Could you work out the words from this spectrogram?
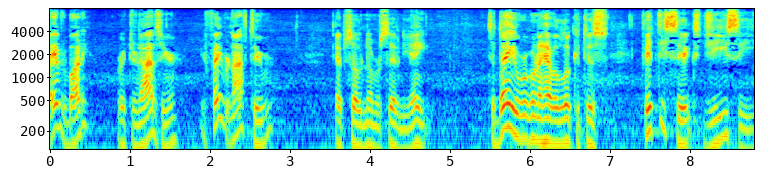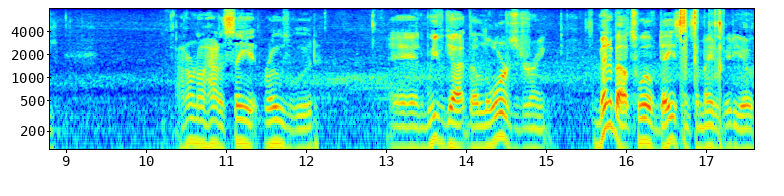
Hey everybody, Richter Knives here, your favorite knife tuber, episode number 78. Today we're going to have a look at this 56 GEC. I don't know how to say it, Rosewood. And we've got the Lord's Drink. It's been about 12 days since I made a video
